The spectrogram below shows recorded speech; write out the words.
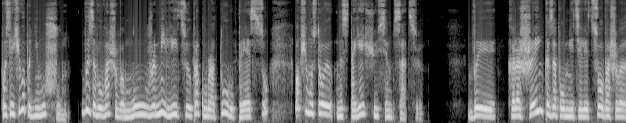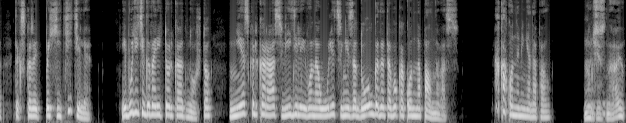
после чего подниму шум. Вызову вашего мужа, милицию, прокуратуру, прессу. В общем, устрою настоящую сенсацию. Вы хорошенько запомните лицо вашего, так сказать, похитителя и будете говорить только одно, что несколько раз видели его на улице незадолго до того, как он напал на вас. А как он на меня напал? Ну, не знаю.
